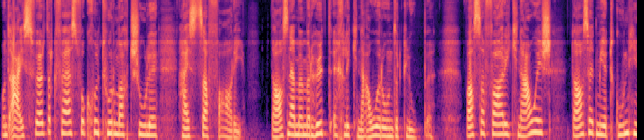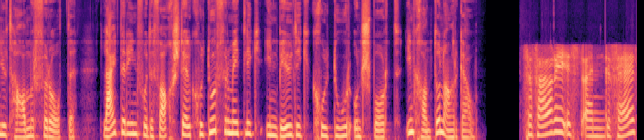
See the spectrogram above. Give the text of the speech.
Und ein Fördergefäß von Kultur macht Schule heisst Safari. Das nehmen wir heute bisschen genauer unter die Lupe. Was Safari genau ist, das hat mir Gunhild Hamer verraten. Leiterin der Fachstelle Kulturvermittlung in Bildung, Kultur und Sport im Kanton Aargau. Safari ist ein Gefäß,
